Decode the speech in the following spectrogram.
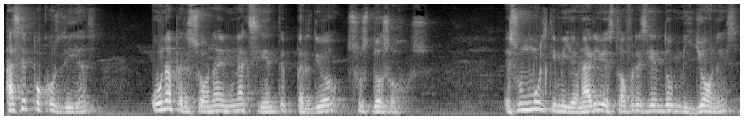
hace pocos días una persona en un accidente perdió sus dos ojos. Es un multimillonario y está ofreciendo millones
